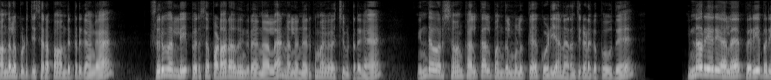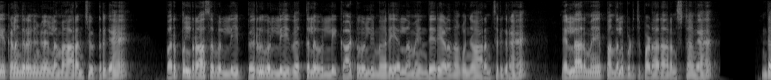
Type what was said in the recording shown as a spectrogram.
பந்தலை பிடிச்சி சிறப்பாக வந்துட்டுருக்காங்க சிறுவள்ளி பெருசாக படாராதுங்கிறதுனால நல்ல நெருக்கமாகவே வச்சு விட்டுருக்கேன். இந்த வருஷம் கல்கால் பந்தல் முழுக்க கொடியாக நிறைஞ்சு கிடக்க போகுது. இன்னொரு ஏரியாவில் பெரிய பெரிய கலங்கரகங்கள் ரகங்கள் எல்லாமே ஆரம்பிச்சு விட்ருக்கேன் பர்பிள் ராசவல்லி பெருவல்லி வெத்தலைவல்லி காட்டுவல்லி மாதிரி எல்லாமே இந்த ஏரியாவில் தான் கொஞ்சம் ஆரம்பிச்சிருக்கிறேன். எல்லாருமே பந்தலை பிடிச்சி படார ஆரம்பிச்சிட்டாங்க. இந்த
